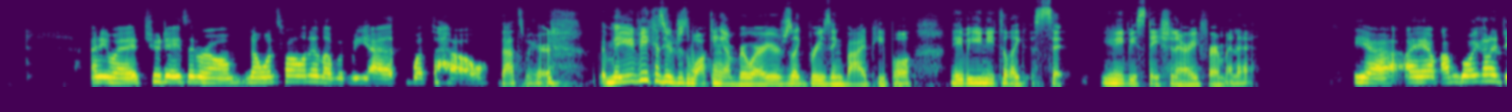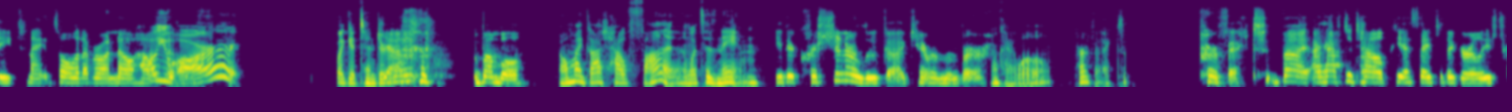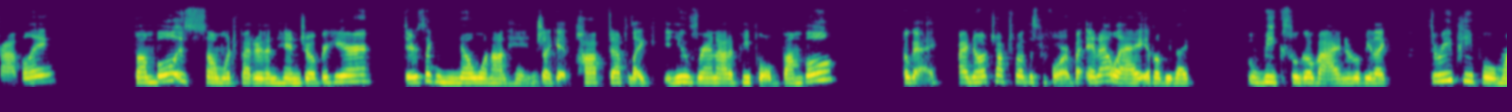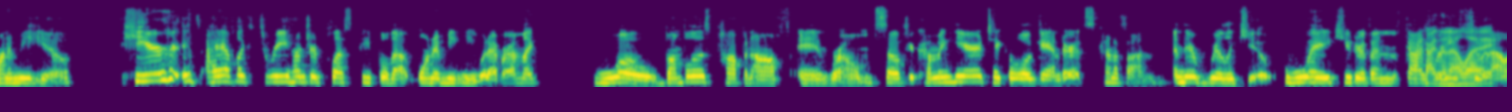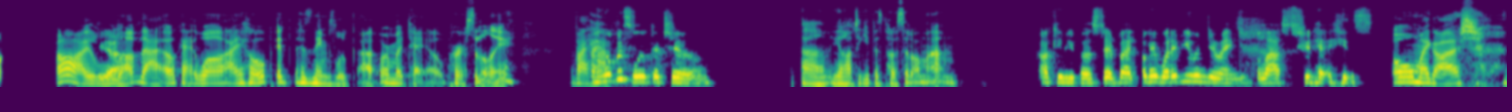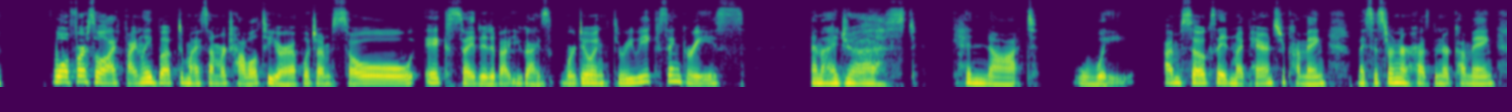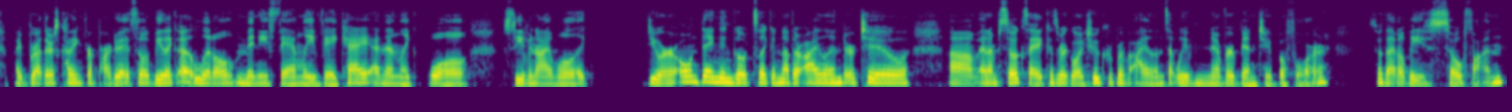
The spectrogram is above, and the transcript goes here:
anyway, two days in Rome. No one's fallen in love with me yet. What the hell? That's weird. Maybe because you're just walking everywhere, you're just like breezing by people. Maybe you need to like sit, you need to be stationary for a minute. Yeah, I am. I'm going on a date tonight, so I'll let everyone know how. Oh, it you goes. are? Like a Tinder Yeah. date? Bumble. Oh my gosh, how fun. What's his name? Either Christian or Luca. I can't remember. Okay, well, perfect. Perfect. But I have to tell PSA to the girlies traveling. Bumble is so much better than Hinge over here. There's like no one on Hinge. Like it popped up like you've ran out of people. Bumble, okay. I know I've talked about this before, but in LA, it'll be like weeks will go by and it'll be like three people want to meet you. Here, it's I have like 300 plus people that want to meet me, whatever. I'm like, whoa, Bumble is popping off in Rome. So if you're coming here, take a little gander. It's kind of fun. And they're really cute. Way cuter than guys Guys in LA. Oh, I Yeah. love that. Okay, well, I hope it, his name's Luca or Mateo personally. If I I hope it's Luca too. um, you'll have to keep us posted on that. I'll keep you posted. But okay, what have you been doing the last two days? Oh my gosh. Well, first of all, I finally booked my summer travel to Europe, which I'm so excited about you guys. We're doing three weeks in Greece, and I just cannot wait. I'm so excited. My parents are coming. My sister and her husband are coming. My brother's coming for part of it. So it'll be like a little mini family vacay. And then, like, we'll, Steve and I will, like, do our own thing and go to like another island or two. Um, and I'm so excited because we're going to a group of islands that we've never been to before. So that'll be so fun.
